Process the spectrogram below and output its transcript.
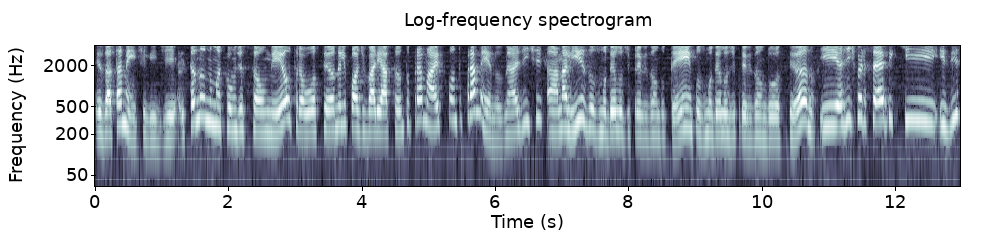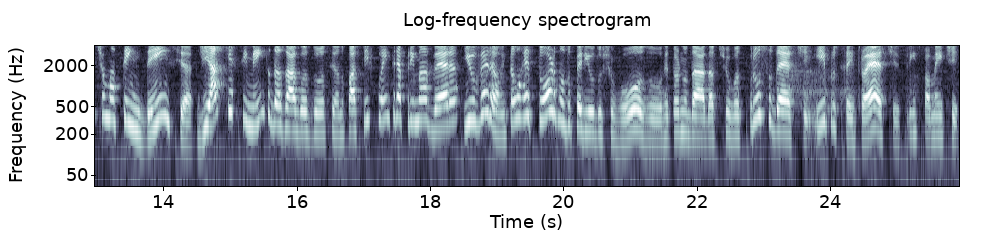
Exatamente, Lid. Estando numa condição neutra, o oceano ele pode variar tanto para mais quanto para menos, né? A gente analisa os modelos de previsão do tempo, os modelos de previsão do oceano, e a gente percebe que existe uma tendência de aquecimento das águas do Oceano Pacífico entre a primavera e o verão. Então, o retorno do período chuvoso, o retorno da, das chuvas para o sudeste e para o centro-oeste, principalmente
